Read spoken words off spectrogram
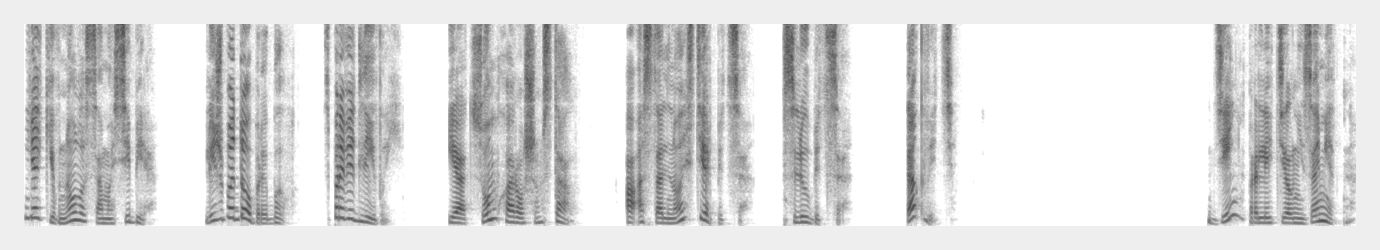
Я кивнула сама себе. Лишь бы добрый был, справедливый. И отцом хорошим стал. А остальное стерпится, слюбится. Так ведь? День пролетел незаметно.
